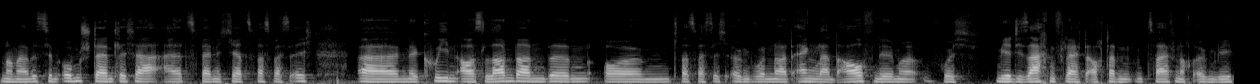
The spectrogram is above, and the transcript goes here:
nochmal ein bisschen umständlicher, als wenn ich jetzt, was weiß ich, äh, eine Queen aus London bin und was weiß ich, irgendwo in Nordengland aufnehme, wo ich mir die Sachen vielleicht auch dann im Zweifel noch irgendwie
